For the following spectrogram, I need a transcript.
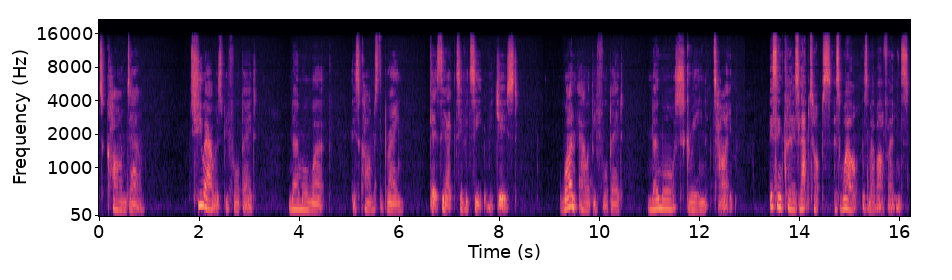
to calm down. Two hours before bed, no more work. This calms the brain, gets the activity reduced. One hour before bed, no more screen time. This includes laptops as well as mobile phones.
